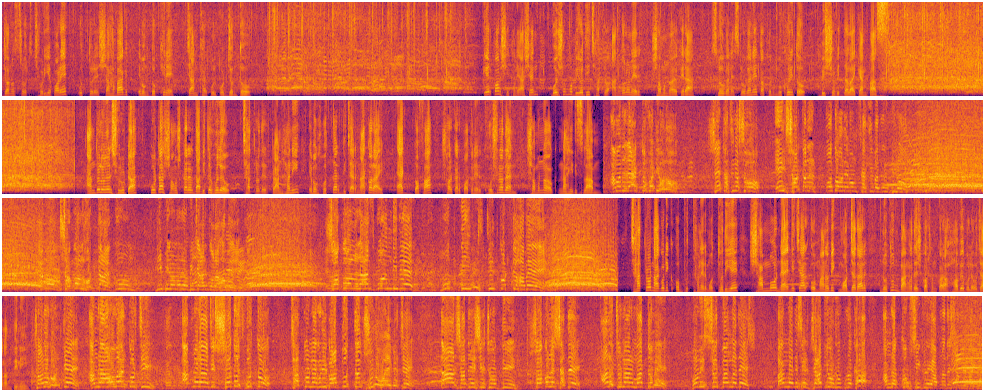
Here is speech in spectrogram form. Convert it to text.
জনস্রোত ছড়িয়ে পড়ে উত্তরে শাহবাগ এবং দক্ষিণে চানখারপুল পর্যন্ত। এরপর সেখানে আসেন বৈষম্য বিরোধী ছাত্র আন্দোলনের সমন্বয়কেরা। স্লোগানে স্লোগানে তখন মুখরিত বিশ্ববিদ্যালয় ক্যাম্পাস। আন্দোলনের শুরুটা কোটা সংস্কারের দাবিতে হলেও ছাত্রদের প্রাণহানি এবং হত্যার বিচার না করায় এক দফা সরকার পতনের ঘোষণা দেন সমন্বয়ক নাহিদ ইসলাম। আমাদের এক দফাটি হলো শেখ হাসিনা সহ এই সরকারের পতন এবং ফ্যাসিবাদের বিলোপ এবং সকল হত্যা গুম নিপীড়নের বিচার করা হবে। সকল রাজবন্দীদের মুক্তি নিশ্চিত করতে হবে। ছাত্র নাগরিক অভ্যুত্থানের মধ্য দিয়ে সাম্য ন্যায় বিচার ও মানবিক মর্যাদার নতুন বাংলাদেশ গঠন করা হবে বলেও জানান তিনি। জনগণকে আমরা আহ্বান করছি আপনারা যে স্বতঃস্ফূর্ত ছাত্র নাগরিক অভ্যুত্থান শুরু হয়ে গেছে তার সাথে এসে যোগ দিন। সকলের সাথে আলোচনার মাধ্যমে ভবিষ্যৎ বাংলাদেশ বাংলাদেশের জাতীয় রূপরেখা আমরা খুব শীঘ্রই আপনাদের সামনে হাজির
